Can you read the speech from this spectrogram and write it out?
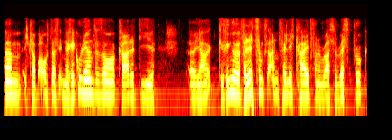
Ähm, ich glaube auch, dass in der regulären Saison gerade die äh, ja, geringere Verletzungsanfälligkeit von Russell Westbrook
